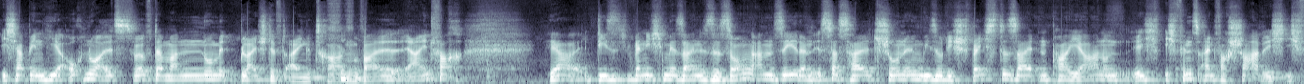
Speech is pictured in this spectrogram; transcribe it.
ich habe ihn hier auch nur als zwölfter Mann nur mit Bleistift eingetragen, weil er einfach ja, die, wenn ich mir seine Saison ansehe, dann ist das halt schon irgendwie so die schwächste seit ein paar Jahren und ich, ich finde es einfach schade. Ich, ich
